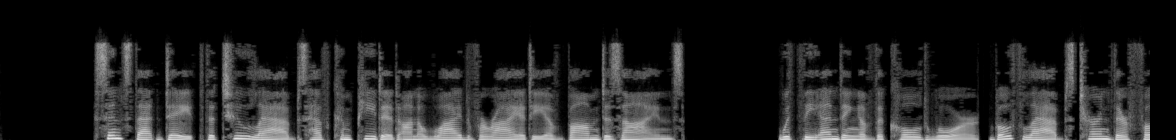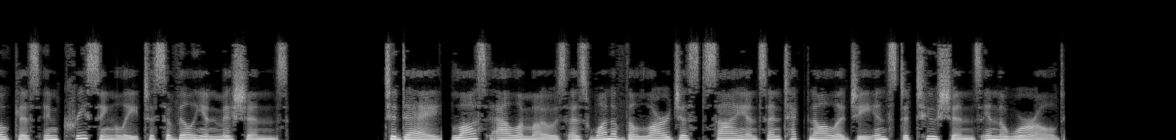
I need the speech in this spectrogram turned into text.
Since that date the two labs have competed on a wide variety of bomb designs. With the ending of the Cold War, both labs turned their focus increasingly to civilian missions. Today, Los Alamos is one of the largest science and technology institutions in the world.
